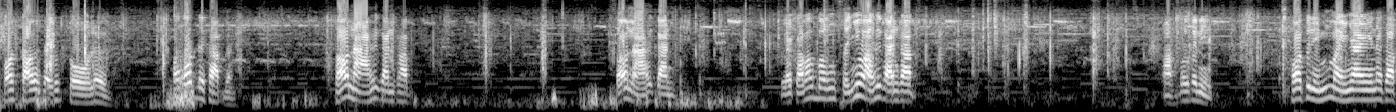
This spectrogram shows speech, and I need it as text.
หัวเสาใส่ทุกตัวเลยทั้งหมดเลยครับเนี่ยเสาหนาคือกันครับเสาหนาคือกัน แล้วก็มาเบิ้งส่ยั่วคือกันครับอะเบิ่งตัวนี้พอตัวนี้มันใหม่ใหญ่นะครับ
